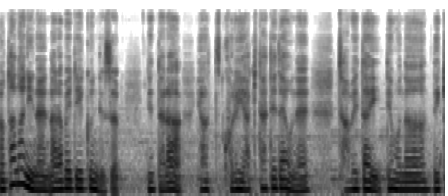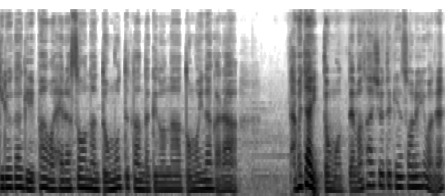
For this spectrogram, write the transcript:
の棚にね並べていくんです。出たら「いやこれ焼きたてだよね食べたいでもなできる限りパンは減らそうなんて思ってたんだけどな」と思いながら食べたいと思って、まあ、最終的にその日はね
